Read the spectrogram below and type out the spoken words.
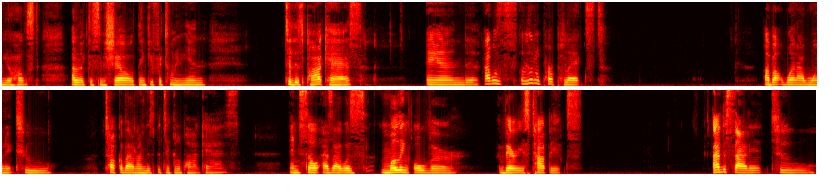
I'm your host, Alexis Michelle. Thank you for tuning in to this podcast. And I was a little perplexed about what I wanted to talk about on this particular podcast. And so, as I was mulling over various topics, I decided to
